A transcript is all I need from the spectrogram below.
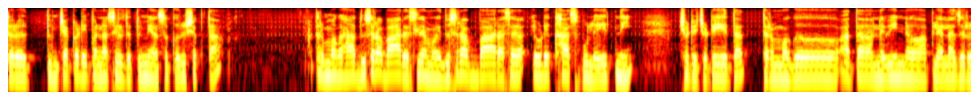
तर तुमच्याकडे पण असेल तर तुम्ही असं करू शकता. तर मग हा दुसरा बार असल्यामुळे दुसरा बार असा एवढे खास फुलं येत नाही. छोटे छोटे येतात. तर मग आता नवीन आपल्याला जर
